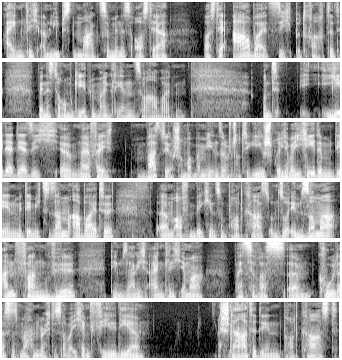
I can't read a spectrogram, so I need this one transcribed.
eigentlich am liebsten mag, zumindest aus der aus der Arbeitssicht betrachtet, wenn es darum geht, mit meinen Klienten zu arbeiten. Und jeder, der sich, äh, naja, vielleicht warst du ja schon mal bei mir in so einem Strategiegespräch, aber jedem, den, mit dem ich zusammenarbeite, ähm, auf dem Weg hin zum Podcast und so im Sommer anfangen will, dem sage ich eigentlich immer, weißt du was, ähm, cool, dass du es machen möchtest, aber ich empfehle dir, starte den Podcast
